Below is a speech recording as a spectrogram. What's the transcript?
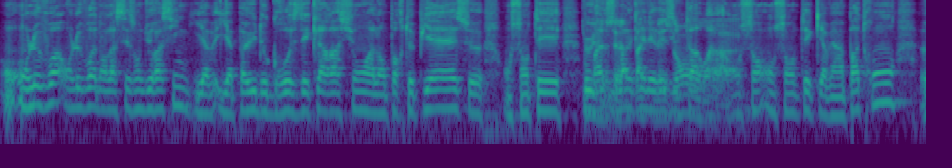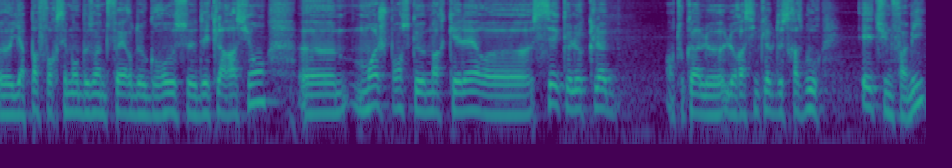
on, le voit, on le voit dans la saison du Racing. Il n'y a, pas eu de grosses déclarations à l'emporte-pièce. On sentait, malgré les résultats, on, sentait qu'il y avait un patron. Euh, il n'y a pas forcément besoin de faire de grosses déclarations. Euh, moi, je pense que Marc Heller sait que le club en tout cas le, Racing Club de Strasbourg, est une famille.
